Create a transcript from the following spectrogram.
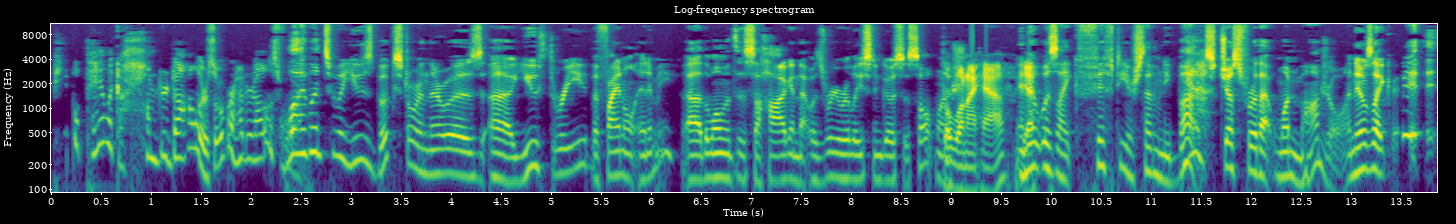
people pay like a hundred dollars, over a hundred dollars for. Well, I went to a used bookstore and there was uh, U3, The Final Enemy, uh, the one with the Sahuagin that was re-released in Ghost of Saltmarsh. the one I have, and yeah. it was like 50 or 70 bucks just for that one module. And it was like, it, it-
